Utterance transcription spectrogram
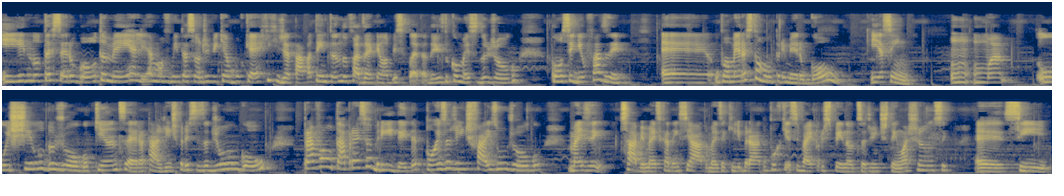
e no terceiro gol também, ali a movimentação de Vicky Albuquerque, que já estava tentando fazer aquela bicicleta desde o começo do jogo, conseguiu fazer. É, o Palmeiras tomou o primeiro gol e, assim, um, uma, o estilo do jogo que antes era, tá, a gente precisa de um gol para voltar para essa briga e depois a gente faz um jogo mais, sabe, mais cadenciado, mais equilibrado, porque se vai para os pênaltis a gente tem uma chance, é, se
